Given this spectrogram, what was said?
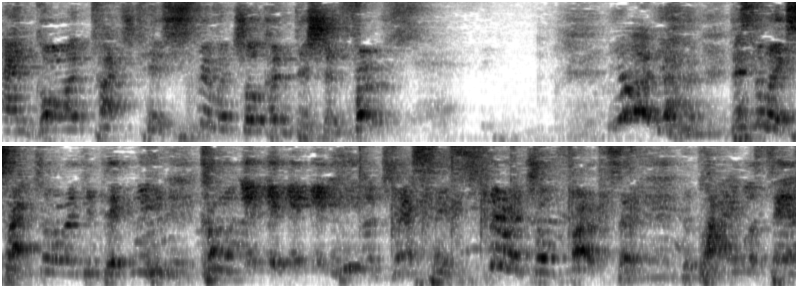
and God touched his spiritual condition first. Yo, this will excite y'all like you dig me. Come on, it, it, it, he addressed his spiritual first. The Bible says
